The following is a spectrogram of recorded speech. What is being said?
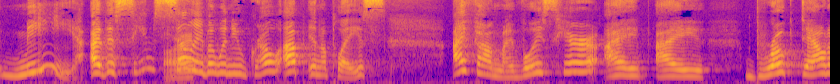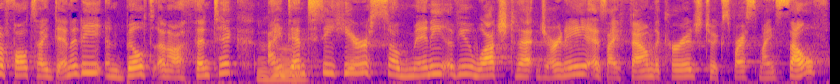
me, I, this seems silly, but when you grow up in a place, I found my voice here. I, I broke down a false identity and built an authentic identity here. So many of you watched that journey as I found the courage to express myself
